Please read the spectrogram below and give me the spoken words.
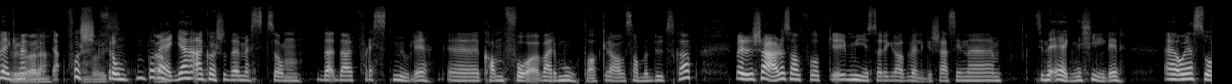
VG-nett, ja fronten på ja. VG er kanskje det mest sånn der, flest mulig eh, kan få være mottakere av samme budskap. Men ellers er det sånn at folk i mye større grad velger seg sine, sine egne kilder. Eh, og jeg så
